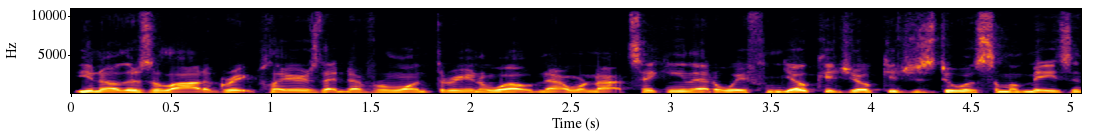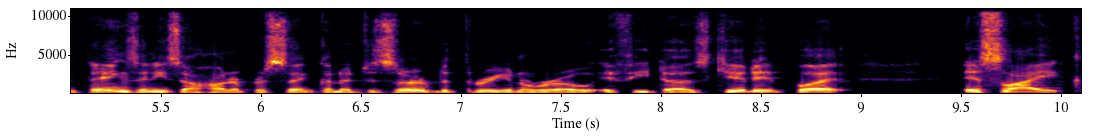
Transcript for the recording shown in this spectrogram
you know, there's a lot of great players that never won three in a row. Now, we're not taking that away from Jokic. Jokic is doing some amazing things, and he's 100% going to deserve the three in a row if he does get it. But it's like,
